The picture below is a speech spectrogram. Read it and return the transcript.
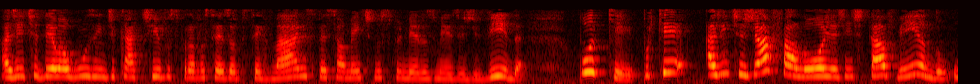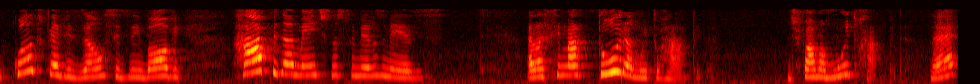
a gente deu alguns indicativos para vocês observarem, especialmente nos primeiros meses de vida. Por quê? Porque a gente já falou e a gente está vendo o quanto que a visão se desenvolve rapidamente nos primeiros meses. Ela se matura muito rápida, de forma muito rápida, né?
